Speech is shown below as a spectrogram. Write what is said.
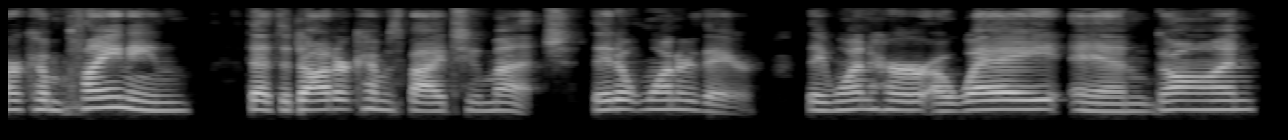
are complaining that the daughter comes by too much they don't want her there they want her away and gone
